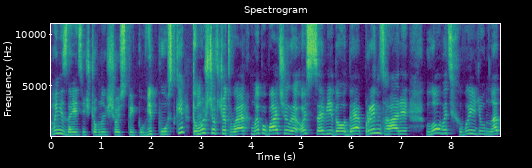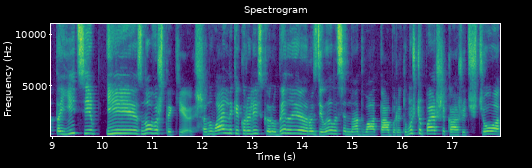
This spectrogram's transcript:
мені здається, що в них щось типу відпустки. Тому що в четвер ми побачили ось це відео, де принц Гаррі ловить хвилю на Таїці. І знову ж таки, шанувальники королівської родини розділилися на два табори, тому що перші кажуть, що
